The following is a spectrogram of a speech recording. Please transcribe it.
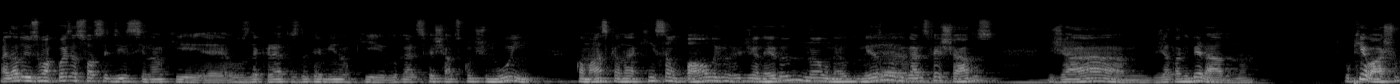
Mas, Aloysio, uma coisa só se disse, não, que é, os decretos determinam que lugares fechados continuem com máscara, né? Aqui em São Paulo e no Rio de Janeiro, não, né? Mesmo é. lugares fechados já já está liberado, né? O que eu acho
